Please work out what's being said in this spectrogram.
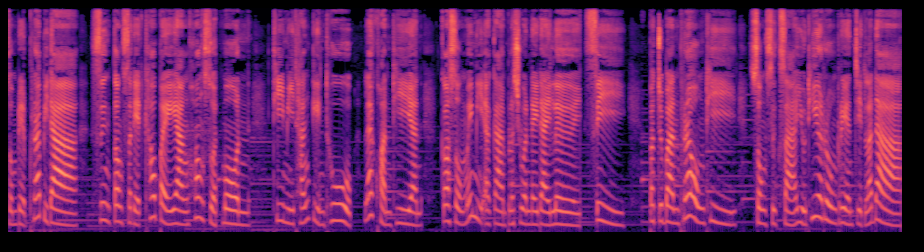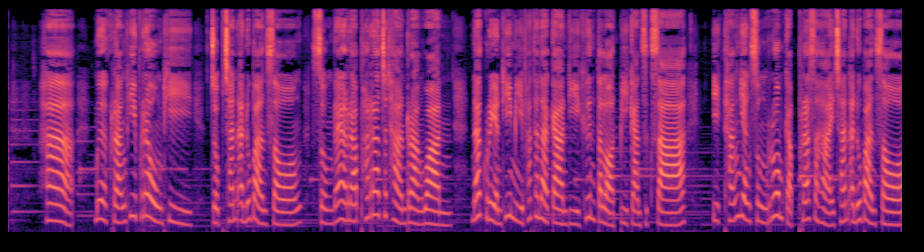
สมเด็จพระบิดา ซึ่งต้องเสด็จเข้าไปยังห้องสวดมนต์ ที่มีทั้งกลิ่นทูบและขวัญเทียน ก็ทรงไม่มีอาการประชวนใด ๆ เลย 4. ปัจจุบันพระองค์ทีทรงศึกษาอยู่ที่โรงเรียนจิตรลดา 5. เมื่อครั้งที่พระองค์ทีจบชั้นอนุบาลสองทรงได้รับพระราชทานรางวัล นักเรียนที่มีพัฒนาการดีขึ้นตลอดปีการศึกษา อีกทั้งยังทรงร่วมกับพระสหายชั้นอนุบาลสอง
